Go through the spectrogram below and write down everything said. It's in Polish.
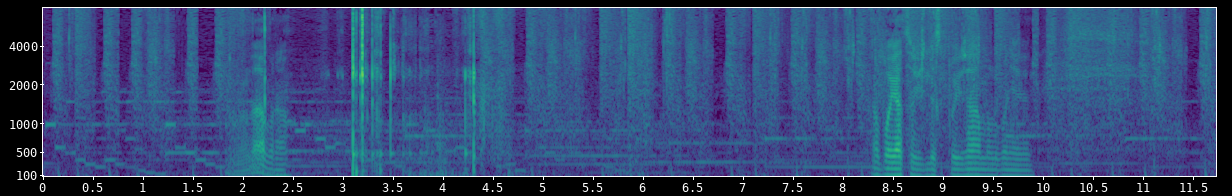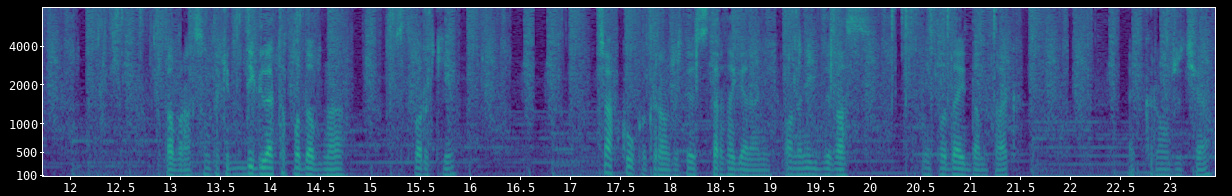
No dobra. Albo ja coś źle spojrzałem, albo nie wiem. Dobra, są takie digleto-podobne stworki. Trzeba w kółko krążyć, to jest strategia na nich. One nigdy was nie podejdą tak, jak krążycie.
